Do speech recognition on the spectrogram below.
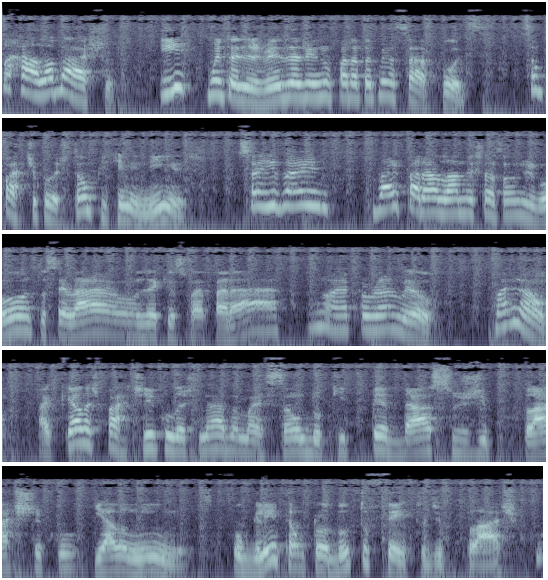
rala abaixo. E muitas das vezes a gente não para pra pensar, putz, são partículas tão pequenininhas, isso aí vai, vai parar lá na estação de esgoto, sei lá onde é que isso vai parar, não é problema meu. Mas não, aquelas partículas nada mais são do que pedaços de plástico e alumínio. O glitter é um produto feito de plástico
